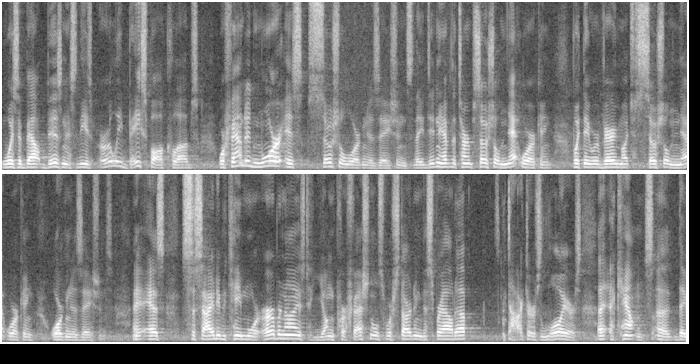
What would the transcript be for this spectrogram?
was about business. These early baseball clubs were founded more as social organizations. They didn't have the term social networking, but they were very much social networking organizations. As society became more urbanized, young professionals were starting to sprout up doctors, lawyers, uh, accountants. Uh, they,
